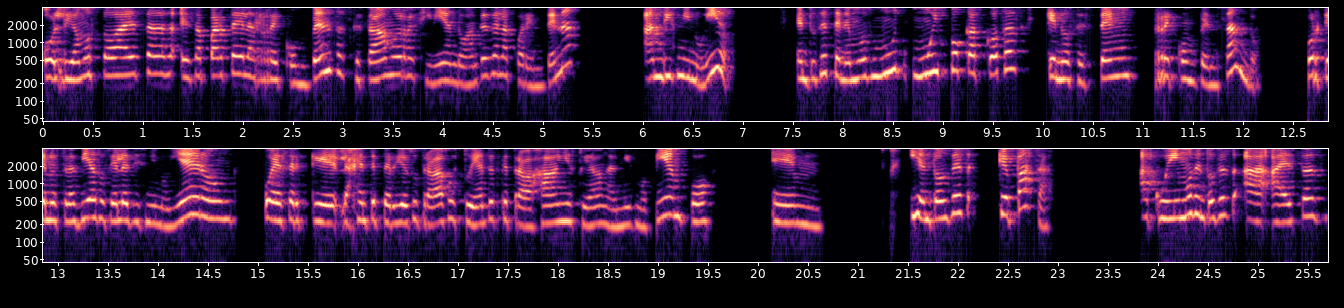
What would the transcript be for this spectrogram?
o digamos, toda esa, esa parte de las recompensas que estábamos recibiendo antes de la cuarentena han disminuido. Entonces tenemos muy, muy pocas cosas que nos estén recompensando. porque nuestras vías sociales disminuyeron, puede ser que la gente perdió su trabajo, estudiantes que trabajaban y estudiaban al mismo tiempo. Em, y entonces, ¿qué pasa? Acudimos entonces a, estas,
